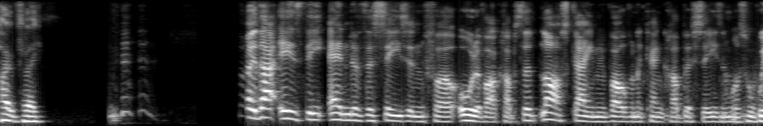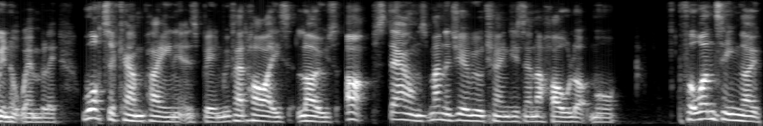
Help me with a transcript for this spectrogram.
Hopefully. So that is the end of the season for all of our clubs. The last game involving a Kent club this season was a win at Wembley. What a campaign it has been. We've had highs, lows, ups, downs, managerial changes, and a whole lot more. For one team, though,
